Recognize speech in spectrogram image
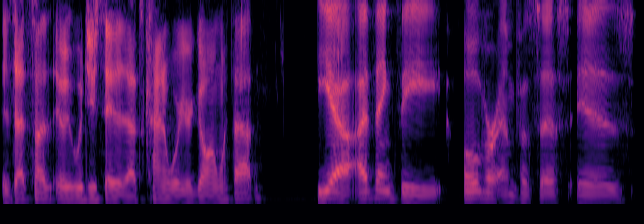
Is that something? Would you say that that's kind of where you're going with that? Yeah, I think the overemphasis is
